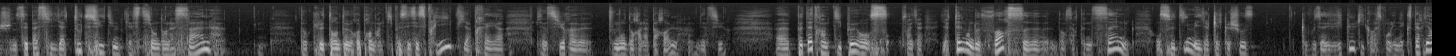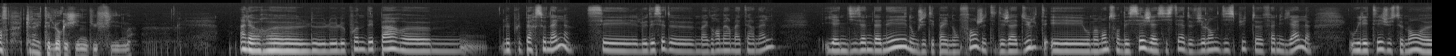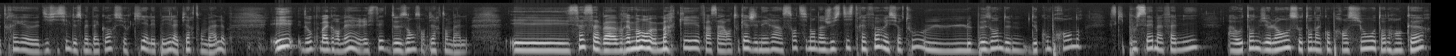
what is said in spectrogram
Je ne sais pas s'il y a tout de suite une question dans la salle. Donc le temps de reprendre un petit peu ses esprits, puis après, euh, bien sûr, euh, tout le monde aura la parole, hein, bien sûr. Euh, peut-être un petit peu, il y, a tellement de force dans certaines scènes, on se dit, mais il y a quelque chose que vous avez vécu qui correspond à une expérience. Quelle a été l'origine du film? Alors, le, point de départ le plus personnel, c'est le décès de ma grand-mère maternelle il y a une dizaine d'années, donc j'étais pas une enfant, j'étais déjà adulte, et au moment de son décès, j'ai assisté à de violentes disputes familiales où il était justement euh, très euh, difficile de se mettre d'accord sur qui allait payer la pierre tombale. Et donc ma grand-mère est restée deux ans sans pierre tombale. Et ça, ça va vraiment marquer, enfin ça a en tout cas généré un sentiment d'injustice très fort et surtout le besoin de, comprendre ce qui poussait ma famille à autant de violence, autant d'incompréhension, autant de rancœur.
